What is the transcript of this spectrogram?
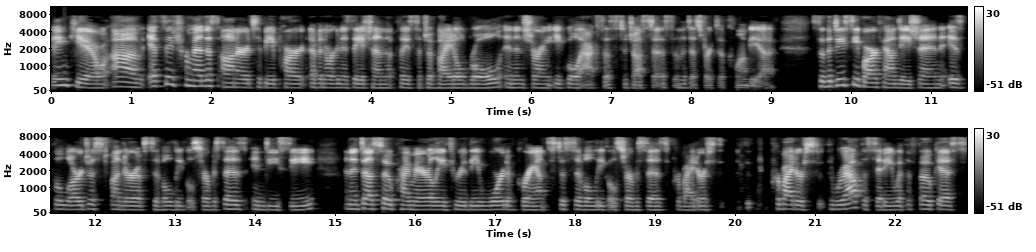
Thank you. Um, it's a tremendous honor to be part of an organization that plays such a vital role in ensuring equal access to justice in the District of Columbia. So the DC Bar Foundation is the largest funder of civil legal services in DC, and it does so primarily through the award of grants to civil legal services providers, providers throughout the city with a focus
